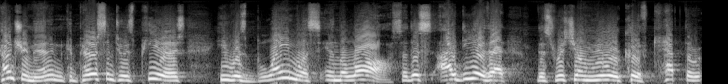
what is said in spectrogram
countrymen, in comparison to his peers, he was blameless in the law. So, this idea that this rich young ruler could have kept the,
